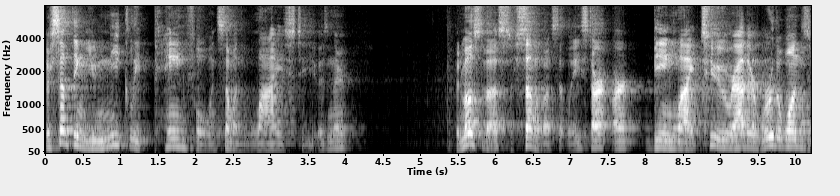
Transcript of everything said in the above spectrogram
There's something uniquely painful when someone lies to you, isn't there? But most of us, or some of us at least, aren't, aren't being lied to. Rather, we're the ones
